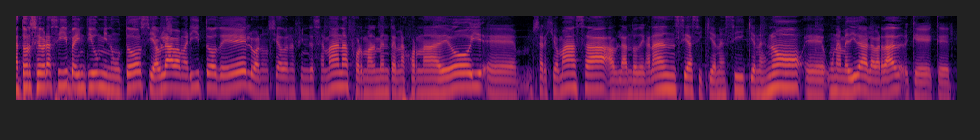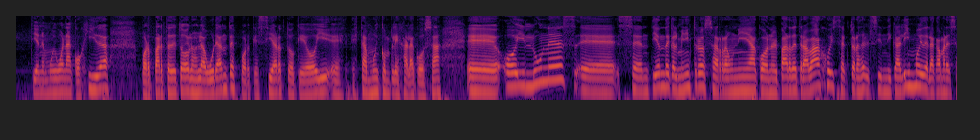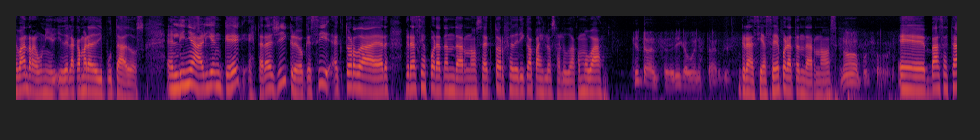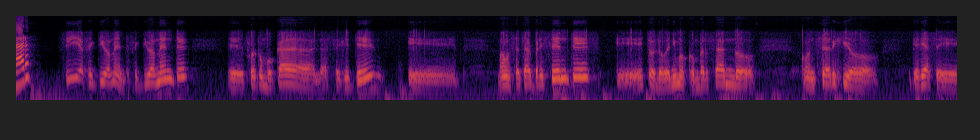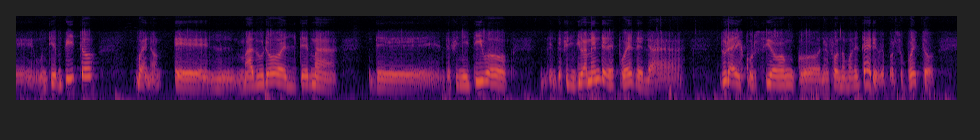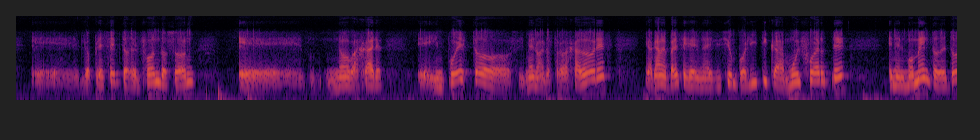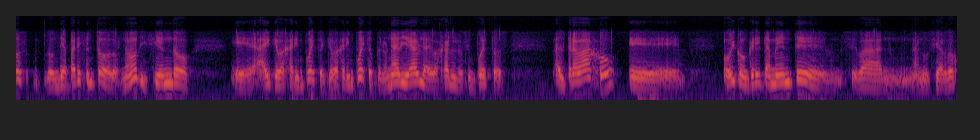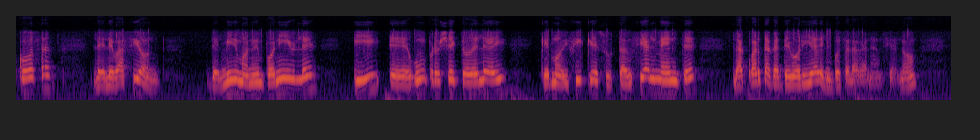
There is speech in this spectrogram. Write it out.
14 horas y 21 minutos y hablaba Marito de lo anunciado en el fin de semana, formalmente en la jornada de hoy, eh, Sergio Massa hablando de ganancias y quiénes sí, quiénes no, eh, una medida, la verdad, que, que tiene muy buena acogida por parte de todos los laburantes, porque es cierto que hoy está muy compleja la cosa. Eh, hoy lunes eh, se entiende que el ministro se reunía con el par de trabajo y sectores del sindicalismo y de la Cámara, se van a reunir, y de la Cámara de Diputados. En línea alguien que estará allí, creo que sí, Héctor Daer, gracias por atendernos. Héctor, Federica Paz lo saluda, ¿cómo va? ¿Qué tal, Federica? Buenas tardes. Gracias eh, por atendernos. No, por favor. Eh, ¿Vas a estar? Sí, efectivamente, efectivamente. Eh, fue convocada la CGT. Eh, vamos a estar presentes. Eh, esto lo venimos conversando con Sergio desde hace un tiempito. Bueno, maduró el tema de definitivo, definitivamente después de la dura discusión con el Fondo Monetario, que por supuesto los preceptos del fondo son eh, no bajar eh, impuestos y menos a los trabajadores, y acá me parece que hay una decisión política muy fuerte en el momento de todos, donde aparecen todos, ¿no? Diciendo hay que bajar impuestos, hay que bajar impuestos, pero nadie habla de bajarle los impuestos al trabajo. hoy concretamente se van a anunciar dos cosas la elevación del mínimo no imponible y eh, un proyecto de ley que modifique sustancialmente la cuarta categoría del impuesto a las ganancias, ¿no?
